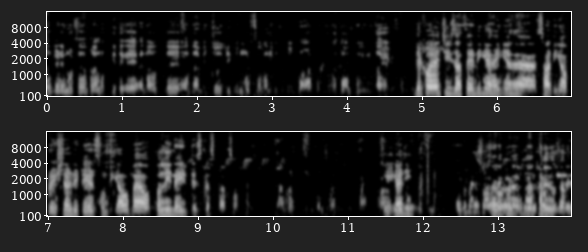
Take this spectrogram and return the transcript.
ਸਰ ਜਿਹੜੇ ਮੋਟਰਸਾਈਕਲ ਬਰਾਮਦ ਕੀਤੇ ਗਏ ਇਹਨਾਂ ਉੱਤੇ ਇਹਨਾਂ ਵਿੱਚੋਂ ਜੀ ਕੋਈ ਮੋਟਰਸਾਈਕਲ ਦੇ ਵਿੱਚ ਕੋਈ ਬਾਤ ਆਧਾਰ ਤੋਂ ਨਹੀਂ ਦਿੱਤਾ ਗਿਆ ਕਿਸੇ ਨੂੰ? ਦੇਖੋ ਇਹ ਚੀਜ਼ਾਂ ਤੇ ਜਿਹੜੀਆਂ ਹੈਗੀਆਂ ਸਾਡੀਆਂ ਆਪਰੇਸ਼ਨਲ ਡਿਟੇਲਸ ਹੁੰਦੀਆਂ ਉਹ ਮੈਂ ਓਪਨਲੀ ਨਹੀਂ ਡਿਸਕਸ ਕਰ ਸਕਦਾ। ਠੀਕ ਹੈ ਜੀ? ਸਰ ਇੱਕ ਮਿੰਟ ਆਹ ਖੜੇ ਹੋ ਸਾਰੇ।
